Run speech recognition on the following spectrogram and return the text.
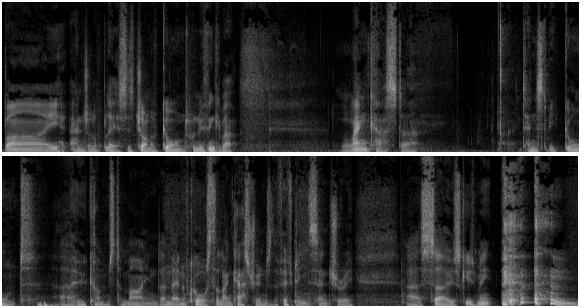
by Angela Bliss, is John of Gaunt. When we think about Lancaster, it tends to be Gaunt uh, who comes to mind, and then of course the Lancastrians of the fifteenth century. Uh, so, excuse me.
